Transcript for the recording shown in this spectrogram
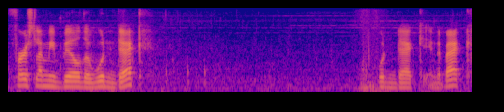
first let me build a wooden deck. Wooden deck in the back.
